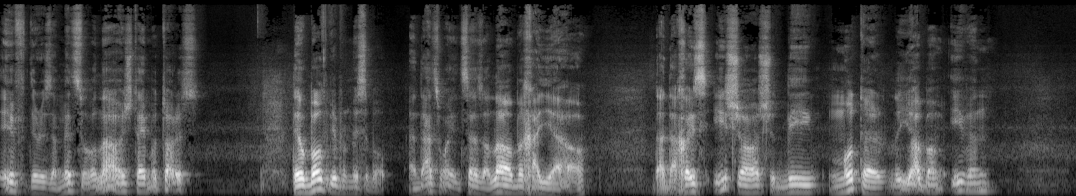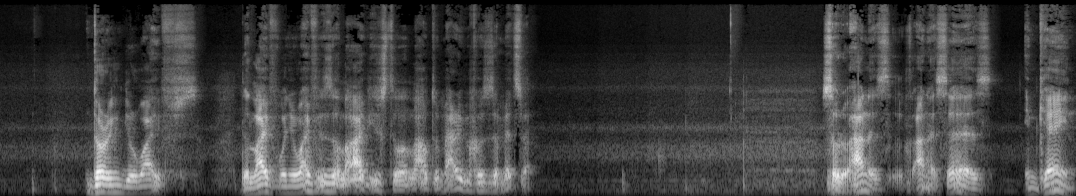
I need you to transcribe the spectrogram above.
if there is a mitzvah of aleha, shtei motoris they will both be permissible. And that's why it says Allah b'chayeho, that the chayis isha should be mutter liyabam even during your wife's the life when your wife is alive, you're still allowed to marry because it's a mitzvah. So Hannes, Hannes says in Cain,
